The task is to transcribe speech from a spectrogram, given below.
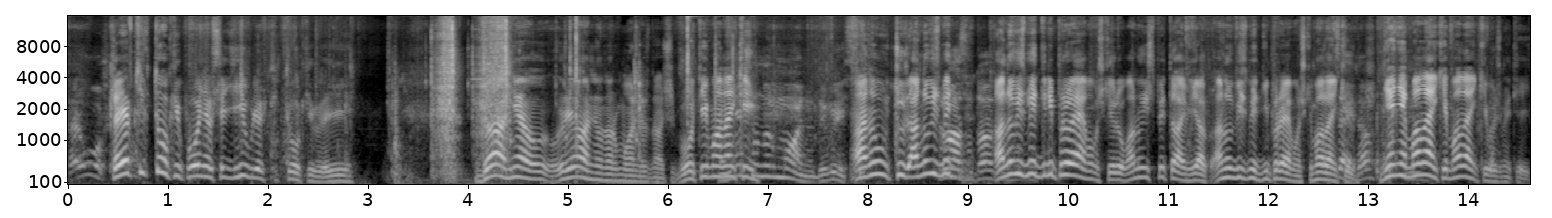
Хороший. Та я в Тіктокі поняв, сидів, бля, в Тіктокі, бля, і... Да, ні, реально нормально, значить. Бо ти маленький... Конечно, нормально, дивись. А ну, чуж, а ну візьми, Зразу, да, а ну візьми Дніпроемовський, Ром, а ну і спитаємо, як. А ну візьми Дніпроемовський, маленький. Цей, да? Ні, ні, маленький, маленький візьми ти.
